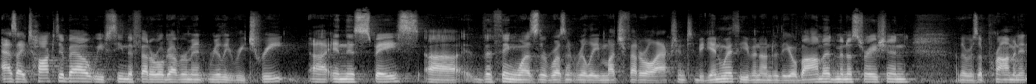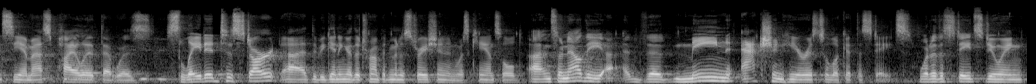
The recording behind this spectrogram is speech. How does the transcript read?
As I talked about, we've seen the federal government really retreat uh, in this space. Uh, the thing was, there wasn't really much federal action to begin with, even under the Obama administration. There was a prominent CMS pilot that was slated to start uh, at the beginning of the Trump administration and was canceled. Uh, and so now the, uh, the main action here is to look at the states. What are the states doing,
